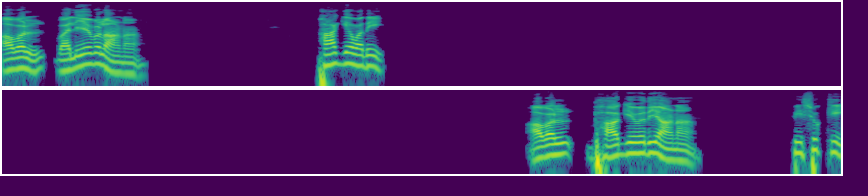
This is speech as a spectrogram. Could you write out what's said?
അവൾ വലിയവളാണ്. ഭാഗ്യവതി. അവൾ ഭാഗ്യവതിയാണ്. പിശുക്കി.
